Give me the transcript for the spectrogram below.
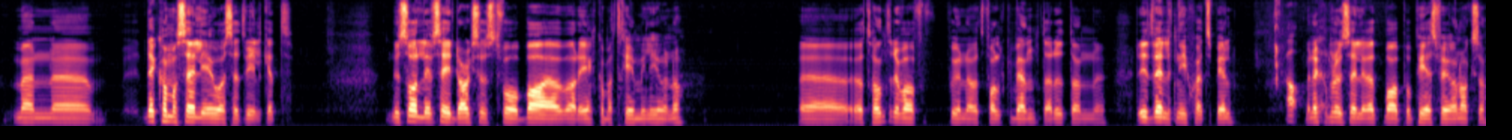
Men eh, det kommer sälja oavsett vilket. Nu sålde i sig Dark Souls 2 bara var det 1,3 miljoner. Eh, jag tror inte det var på grund av att folk väntade utan eh, det är ett väldigt nischat spel. Ja, Men det kommer nog sälja rätt bra på PS4 också.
